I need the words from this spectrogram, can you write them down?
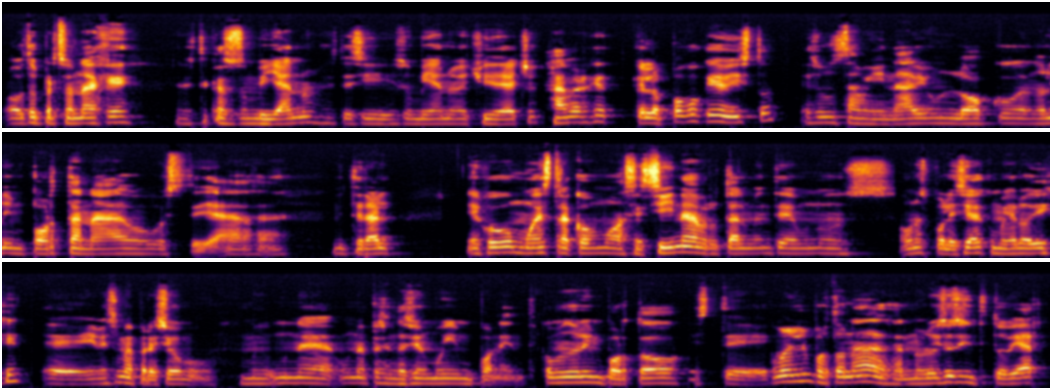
Otro personaje en este caso es un villano, este sí es un villano hecho y derecho. Hammerhead, que lo poco que he visto, es un sanguinario, un loco, no le importa nada, este, ya, literal, el juego muestra cómo asesina brutalmente a unos, unos policías, como ya lo dije. Eh, y eso me pareció una, una, presentación muy imponente. Como no le importó, este, como no le importó nada, o sea, no lo hizo sin titubear.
